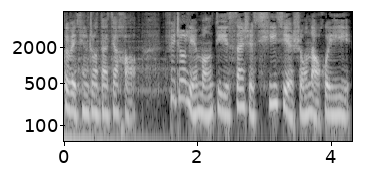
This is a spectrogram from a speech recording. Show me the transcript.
各位听众，大家好。非洲联盟第三十七届首脑会议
